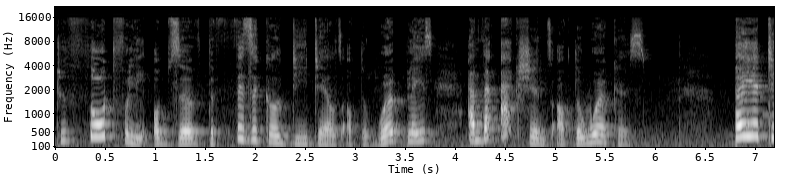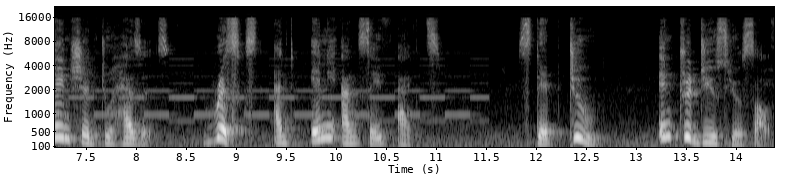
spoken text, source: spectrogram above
to thoughtfully observe the physical details of the workplace and the actions of the workers. Pay attention to hazards, risks, and any unsafe acts. Step 2. Introduce yourself.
